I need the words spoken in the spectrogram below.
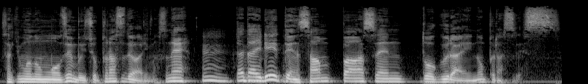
先物も全部一応プラスではありますね。うん、だいたい0.3%ぐらいのプラスです。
